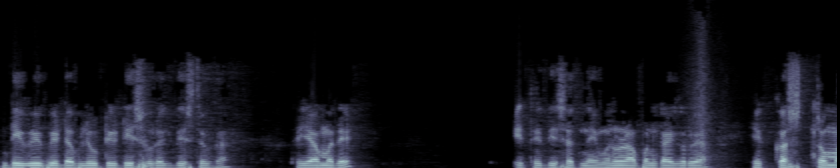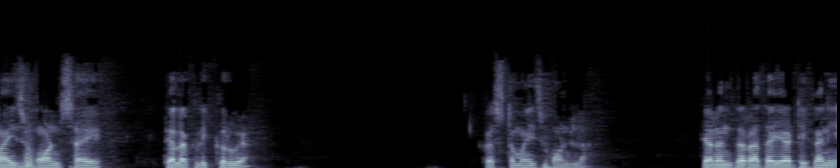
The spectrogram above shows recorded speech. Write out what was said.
D V B W T T Surekh दिसतो का? तर यामध्ये इथे दिसत नाही. म्हणून आपण काय करूया? हे कस्टमाइज फॉन्ट्स आहे. त्याला क्लिक करूया. कस्टमाइज फॉन्टला त्यानंतर आता या ठिकाणी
